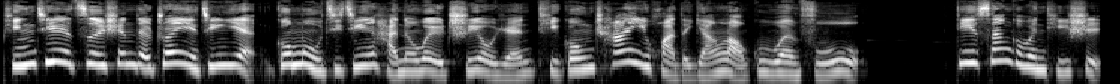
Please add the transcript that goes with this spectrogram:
凭借自身的专业经验，公募基金还能为持有人提供差异化的养老顾问服务。第三个问题是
